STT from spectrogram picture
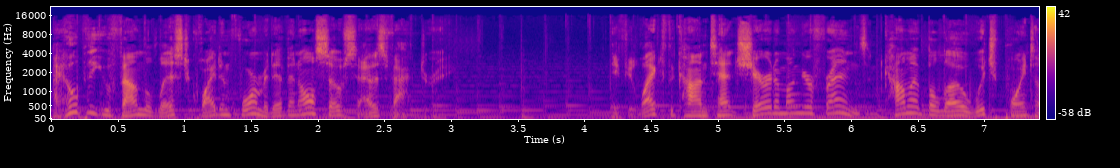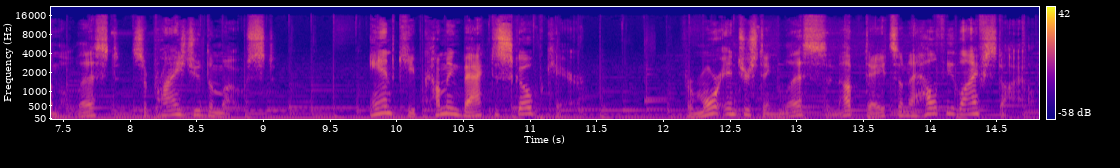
I hope that you found the list quite informative and also satisfactory. If you liked the content, share it among your friends and comment below which point on the list surprised you the most. And keep coming back to Scope Care for more interesting lists and updates on a healthy lifestyle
